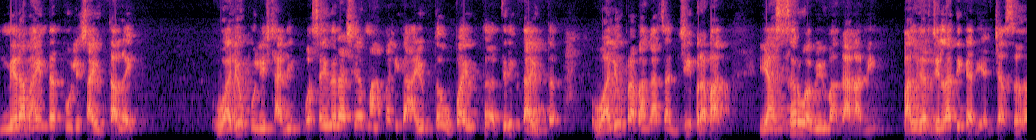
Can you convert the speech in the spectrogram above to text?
मीरा भाईंदर पोलीस आयुक्तालय वालीव पोलीस ठाणे वसई शहर महापालिका आयुक्त उपायुक्त अतिरिक्त आयुक्त वालीव प्रभागाचा जी प्रभाग या सर्व विभागाला मी पालघर जिल्हाधिकारी यांच्यासह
